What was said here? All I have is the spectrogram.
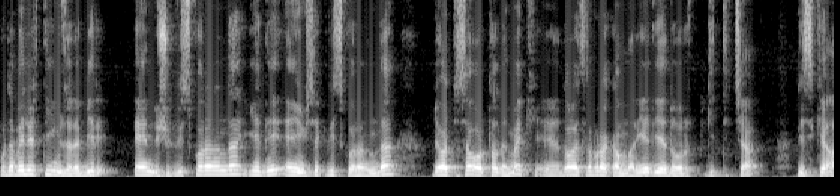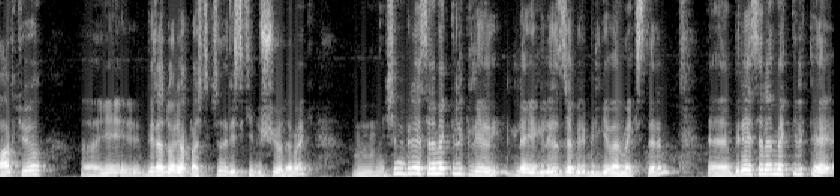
Burada belirttiğim üzere 1 en düşük risk oranında, 7 en yüksek risk oranında, 4 ise orta demek. Dolayısıyla bu rakamlar 7'ye doğru gittikçe riski artıyor. 1'e doğru yaklaştıkça da riski düşüyor demek. Hmm, şimdi bireysel emeklilikle ilgili hızlıca bir bilgi vermek isterim. Bireysel emeklilikle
